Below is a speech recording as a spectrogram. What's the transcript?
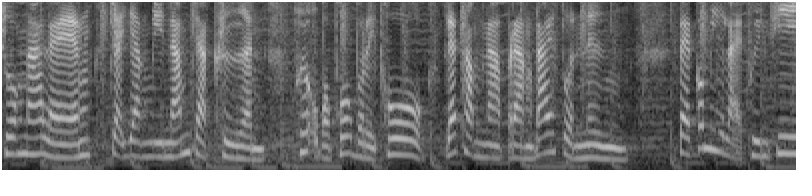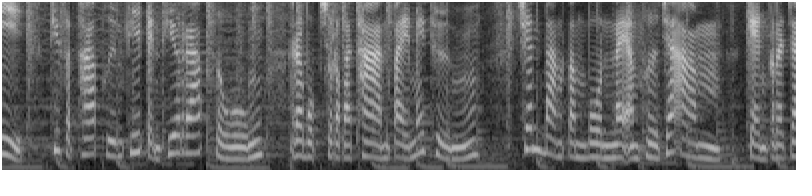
ช่วงหน้าแล้ง จะยังมีน้ำจากเขื่อน เพื่ออุปโภคบริโภค และทำนาปรังได้ส่วนหนึ่ง แต่ก็มีหลายพื้นที่ที่สภาพพื้นที่เป็นที่ราบสูง ระบบชลประทานไปไม่ถึง เช่นบางตำบลในอำเภอชะอำแก่งกระจ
